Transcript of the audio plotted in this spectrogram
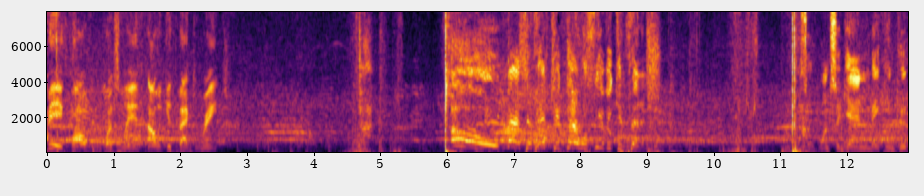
Big, powerful punch lands. Now he gets back to range. Oh, massive head kick there. We'll see if he can finish. So once again, making good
